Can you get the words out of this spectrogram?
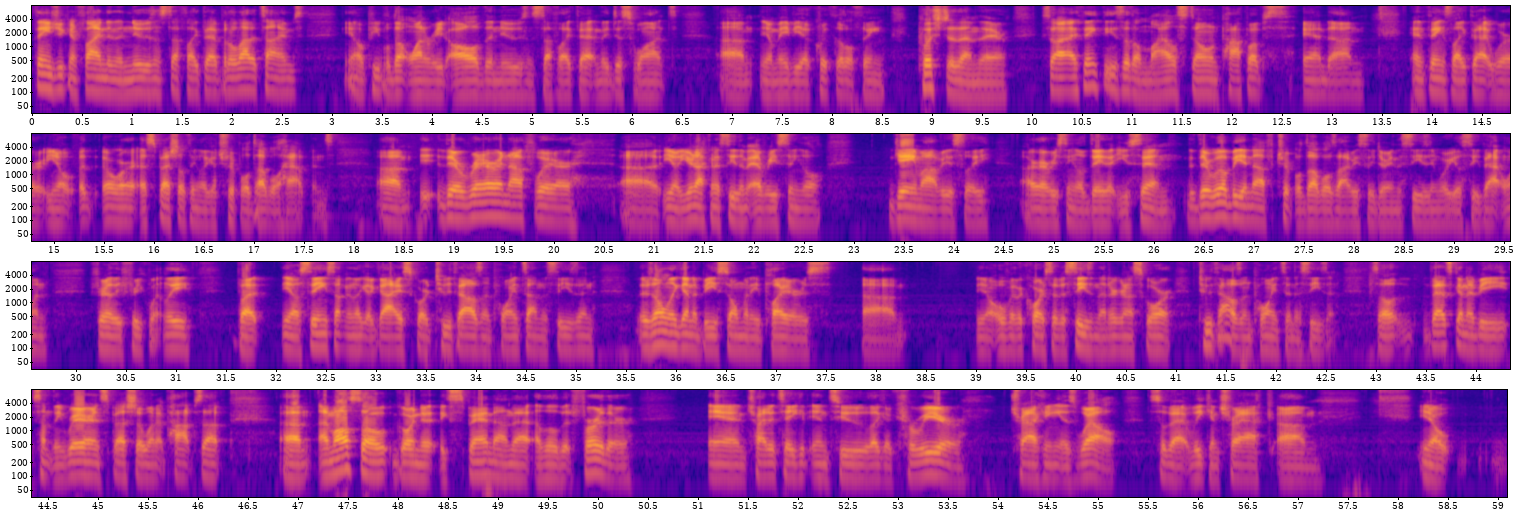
things you can find in the news and stuff like that, but a lot of times you know people don't want to read all of the news and stuff like that, and they just want um, you know maybe a quick little thing pushed to them there. So I think these little milestone pop-ups and um, and things like that, where you know, or a special thing like a triple double happens, um, they're rare enough where uh, you know you're not going to see them every single game, obviously, or every single day that you sim. There will be enough triple doubles, obviously, during the season where you'll see that one fairly frequently. But you know, seeing something like a guy scored 2,000 points on the season, there's only going to be so many players, um, you know, over the course of a season that are going to score 2,000 points in a season. So that's going to be something rare and special when it pops up. Um, I'm also going to expand on that a little bit further and try to take it into like a career tracking as well so that we can track, um, you know,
